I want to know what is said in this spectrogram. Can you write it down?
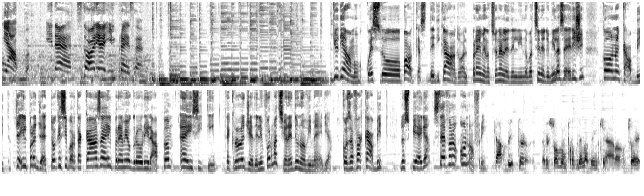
Me Up. Idee, storie, imprese. Chiudiamo questo podcast dedicato al Premio Nazionale dell'Innovazione 2016 con Cabit, cioè il progetto che si porta a casa il premio Glory Rap ACT, Tecnologie dell'Informazione e dei Nuovi Media. Cosa fa Cabit? Lo spiega Stefano Onofri. Cabit risolve un problema ben chiaro, cioè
